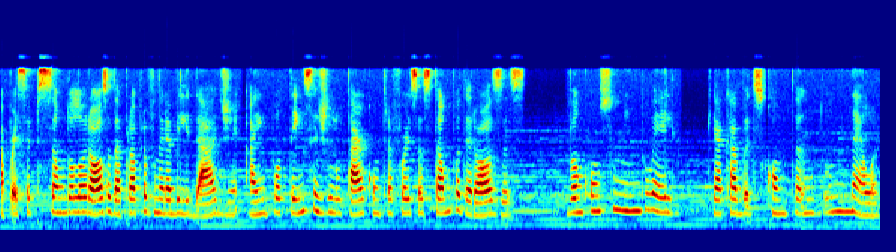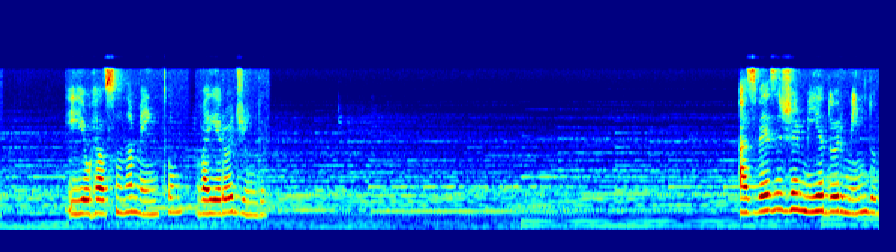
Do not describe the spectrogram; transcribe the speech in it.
a percepção dolorosa da própria vulnerabilidade, a impotência de lutar contra forças tão poderosas vão consumindo ele, que acaba descontando nela, e o relacionamento vai erodindo. Às vezes gemia dormindo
